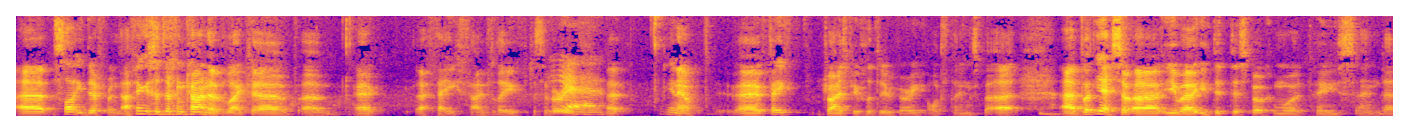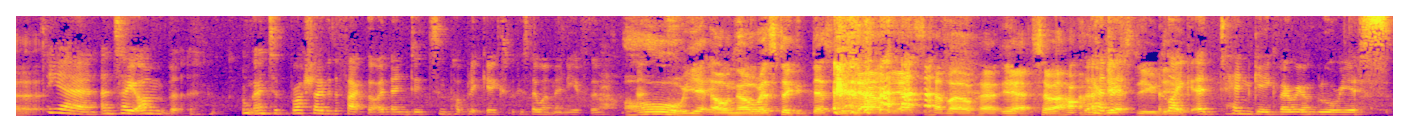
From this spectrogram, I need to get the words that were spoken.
uh, slightly different. I think it's a different kind of like um, a faith, I believe. Just a very yeah. you know faith drives people to do very odd things. But uh, mm. uh, but yeah, so uh, you uh, you did the spoken word piece, and uh, yeah, and so I'm I'm going to brush over the fact that I then did some public gigs because there weren't many of them. Oh yeah, oh no, let's dig let's dig down. yes, hello, uh, yeah. So how, how many gigs a, do you do? Like a ten gig, very unglorious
